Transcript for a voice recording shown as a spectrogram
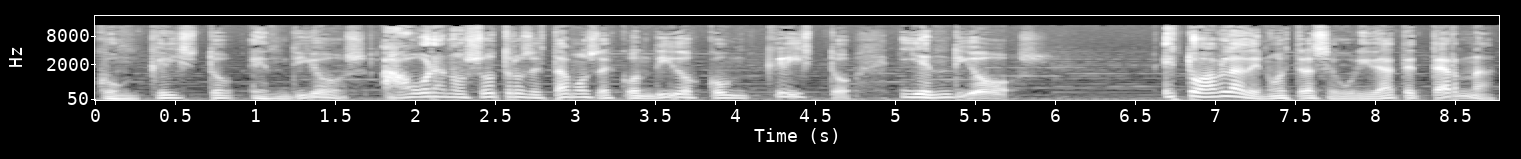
con Cristo en Dios. Ahora nosotros estamos escondidos con Cristo y en Dios. Esto habla de nuestra seguridad eterna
